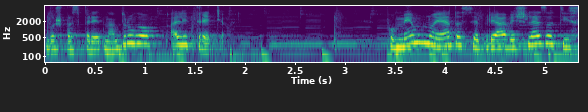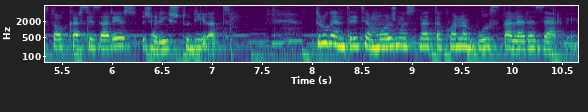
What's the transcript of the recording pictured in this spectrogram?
boš pa sprejet na drugo ali tretjo. Pomembno je, da se prijaviš le za tisto, kar si zares želiš študirati. Druga in tretja možnost naj tako ne bo stale rezervi.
